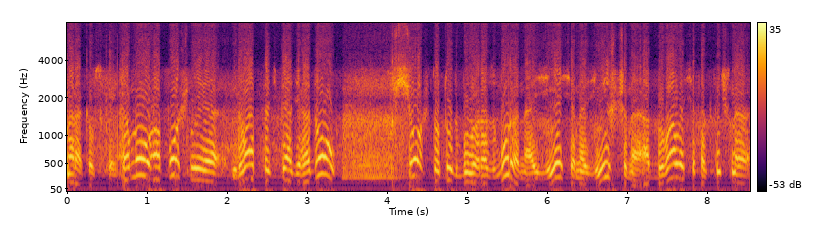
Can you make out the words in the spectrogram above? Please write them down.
на ракаўскай таму апошнія 25 гадоў все что тут было разбурана знесена знішчана адбывалася фактычна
